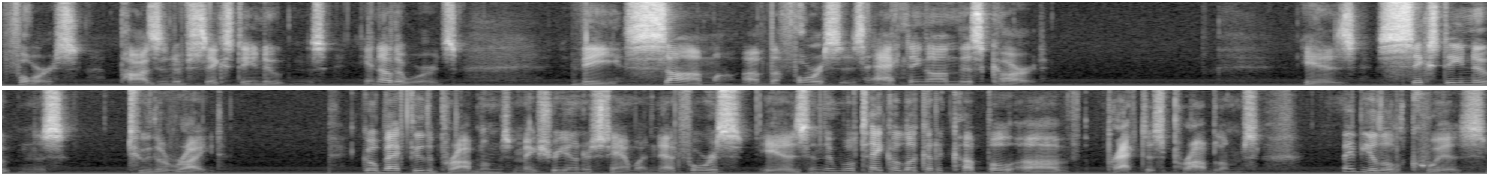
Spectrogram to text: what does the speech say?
force positive 60 newtons in other words the sum of the forces acting on this cart is 60 newtons to the right go back through the problems, make sure you understand what net force is, and then we'll take a look at a couple of practice problems, maybe a little quiz.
